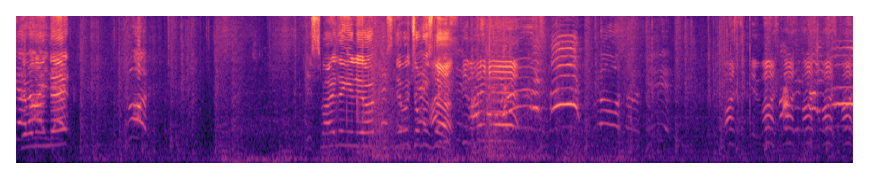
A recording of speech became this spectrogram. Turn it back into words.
Steven önde. Dur. İsmail de geliyor. Steven çok hızlı. Haydi Steve haydi. Bravo sana seri. Bas Steve bas bas bas bas bas.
